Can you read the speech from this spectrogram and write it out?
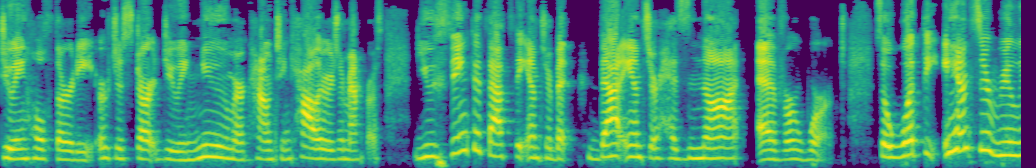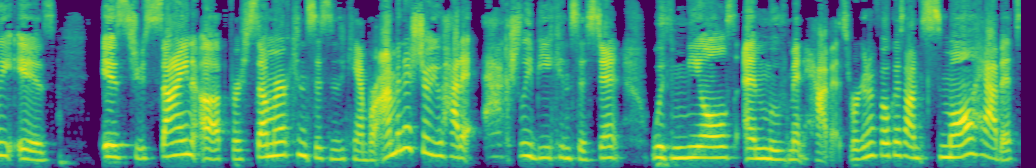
doing whole 30 or to start doing Noom or counting calories or macros. You think that that's the answer, but that answer has not ever worked. So, what the answer really is, is to sign up for summer consistency camp where I'm going to show you how to actually be consistent with meals and movement habits. We're going to focus on small habits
